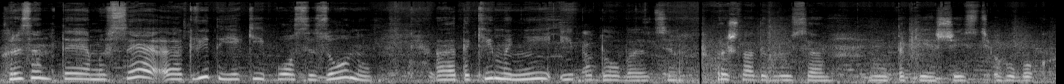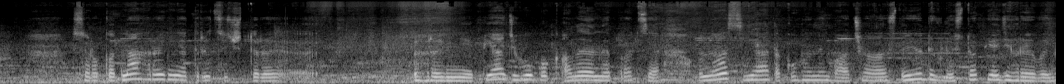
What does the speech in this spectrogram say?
хризантеми, все е, квіти, які по сезону, е, такі мені і подобаються. Прийшла, дивлюся, такі 6 губок 41 гривня, 34 гривні 5 губок, але не про це. У нас я такого не бачила. Стою, дивлюсь, 105 гривень.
